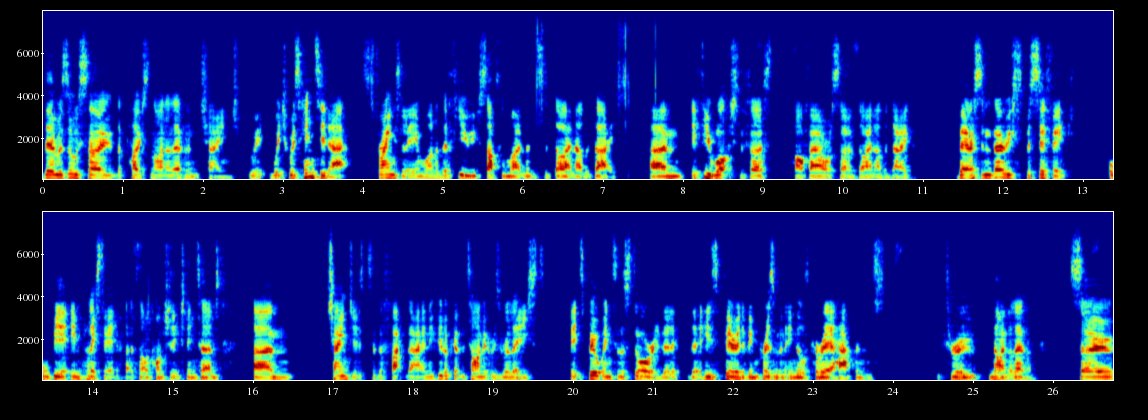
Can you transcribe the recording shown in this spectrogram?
there was also the post 9/11 change, which was hinted at strangely in one of the few subtle moments of Die Another Day. Um, if you watch the first half hour or so of Die Another Day, there are some very specific albeit implicit, if that's not a contradiction in terms, um, changes to the fact that, and if you look at the time it was released, it's built into the story that that his period of imprisonment in North Korea happens through 9/11. So,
